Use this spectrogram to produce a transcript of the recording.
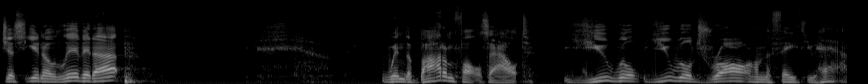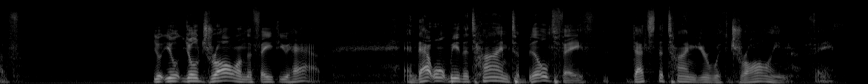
just you know, live it up. When the bottom falls out, you will, you will draw on the faith you have. You'll, you'll, you'll draw on the faith you have. And that won't be the time to build faith. That's the time you're withdrawing faith.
